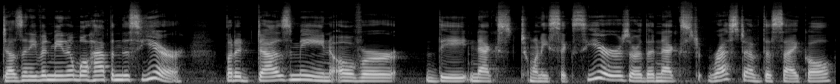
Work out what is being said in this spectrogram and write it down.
Doesn't even mean it will happen this year, but it does mean over the next 26 years or the next rest of the cycle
